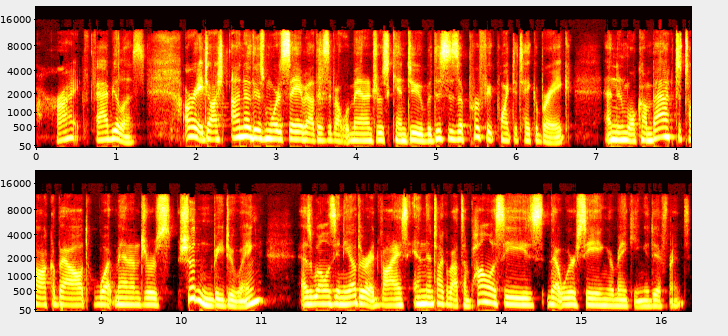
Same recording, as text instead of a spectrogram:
All right, fabulous. All right, Josh, I know there's more to say about this, about what managers can do, but this is a perfect point to take a break. And then we'll come back to talk about what managers shouldn't be doing as well as any other advice, and then talk about some policies that we're seeing are making a difference.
